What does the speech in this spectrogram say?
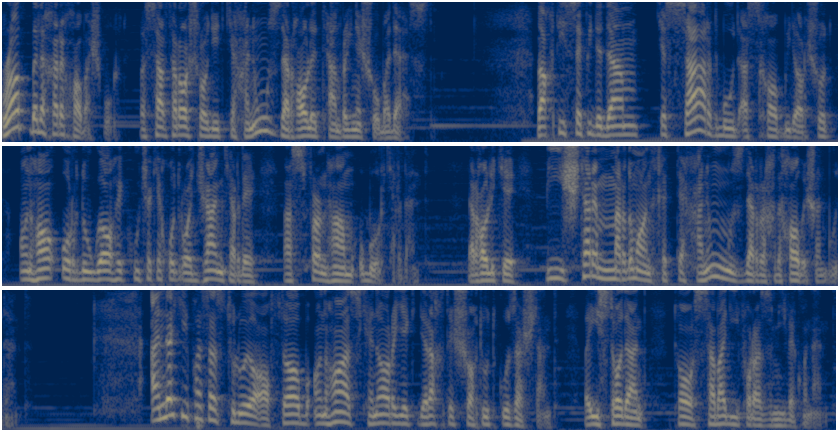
راب بالاخره خوابش برد و سرتراش را دید که هنوز در حال تمرین شعبده است. وقتی سپید دم که سرد بود از خواب بیدار شد آنها اردوگاه کوچک خود را جمع کرده و از فرنهام عبور کردند در حالی که بیشتر مردم آن خطه هنوز در رخت خوابشان بودند. اندکی پس از طلوع آفتاب آنها از کنار یک درخت شاهتوت گذشتند و ایستادند تا سبدی پر از میوه کنند.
